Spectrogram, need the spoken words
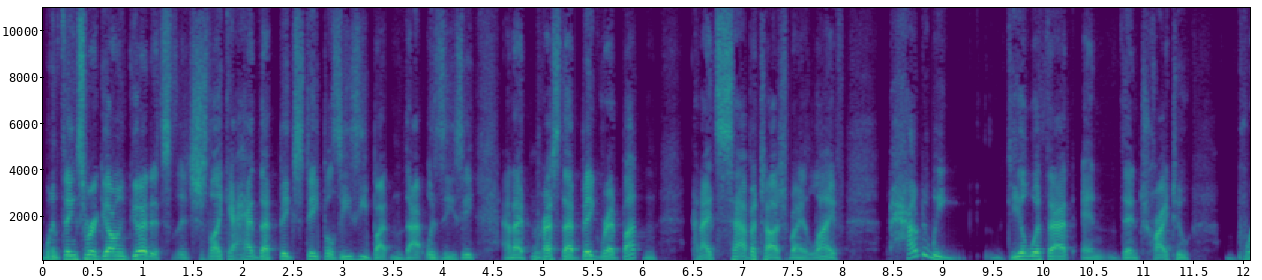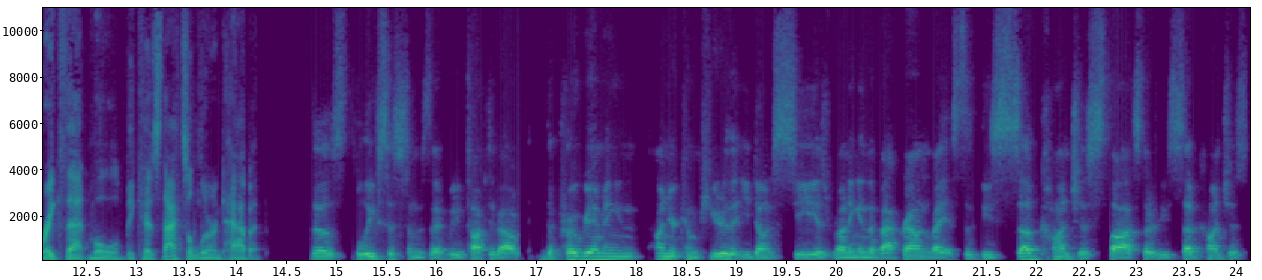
When things were going good, it's it's just like I had that big Staples easy button. That was easy, and I'd mm-hmm. press that big red button, and I'd sabotage my life. How do we deal with that, and then try to break that mold because that's a learned habit? Those belief systems that we've talked about. The programming on your computer that you don't see is running in the background right? It's these subconscious thoughts that are these subconscious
